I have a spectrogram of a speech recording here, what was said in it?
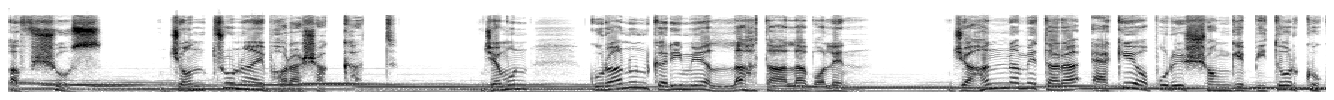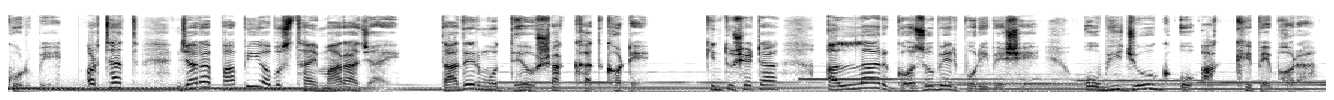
আফসোস, যন্ত্রণায় ভরা সাক্ষাৎ। যেমন কুরআনুল করিমে আল্লাহ তাআলা বলেন, জাহান্নামে তারা একে অপরের সঙ্গে বিতর্ক করবে। অর্থাৎ যারা পাপী অবস্থায় মারা যায়, তাদের মধ্যেও সাক্ষাৎ ঘটে। কিন্তু সেটা আল্লাহর গজবের পরিবেশে অভিযোগ ও আক্ষেপে ভরা।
